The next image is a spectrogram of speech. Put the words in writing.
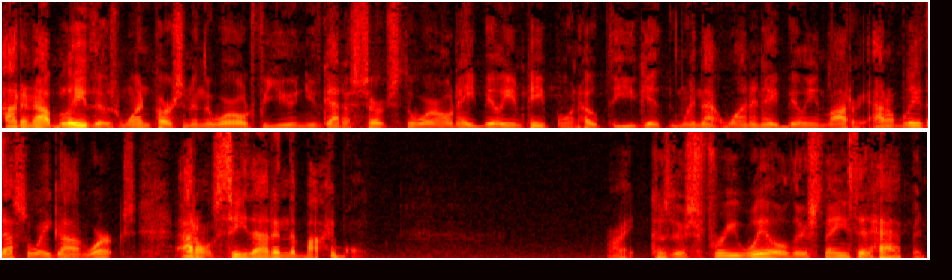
I do not believe there's one person in the world for you, and you've got to search the world, eight billion people, and hope that you get win that one in eight billion lottery. I don't believe that's the way God works. I don't see that in the Bible, right? Because there's free will. There's things that happen.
